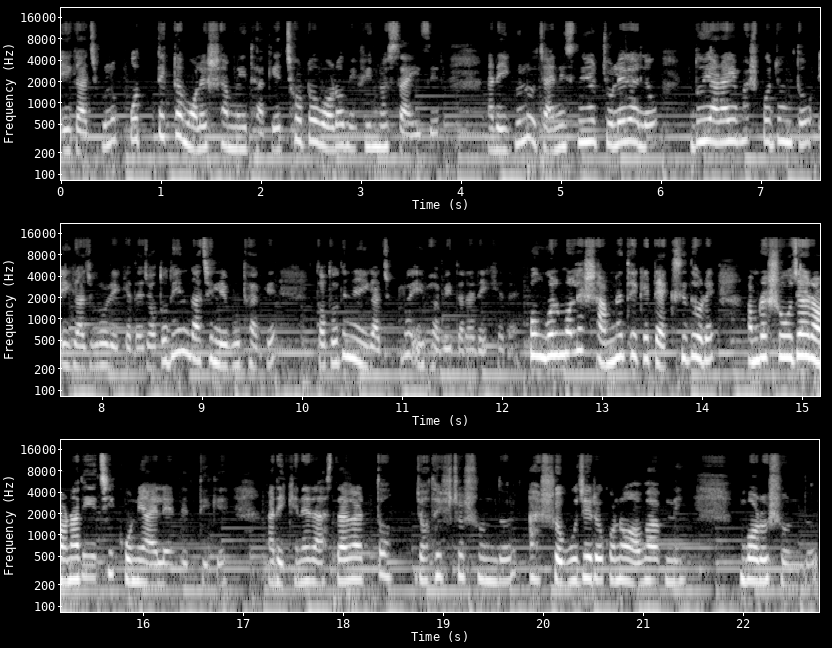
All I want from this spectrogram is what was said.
এই গাছগুলো প্রত্যেকটা মলের সামনেই থাকে, ছোট, বড়, বিভিন্ন সাইজের আর এইগুলো চাইনিজ ইয়ার চলে গেলেও দুই আড়াই মাস পর্যন্ত এই গাছগুলো রেখে দেয়। যতদিন গাছে লেবু থাকে, ততদিন এই গাছগুলো এইভাবেই তারা রেখে দেয়। পঙ্গল মলের সামনে থেকে ট্যাক্সি ধরে আমরা সোজা রওনা দিয়েছি কোনি আইল্যান্ডের দিকে। আর এখানে রাস্তাঘাট তো যথেষ্ট সুন্দর, আর সবুজেরও কোনো অভাব নেই। বড় সুন্দর।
